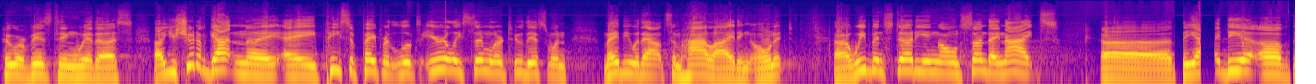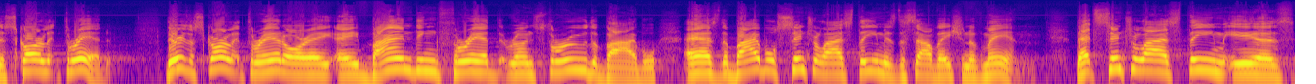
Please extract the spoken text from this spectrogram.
who are visiting with us. Uh, you should have gotten a, a piece of paper that looks eerily similar to this one, maybe without some highlighting on it. Uh, we've been studying on Sunday nights uh, the idea of the scarlet thread. There is a scarlet thread or a, a binding thread that runs through the Bible, as the Bible's centralized theme is the salvation of man. That centralized theme is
